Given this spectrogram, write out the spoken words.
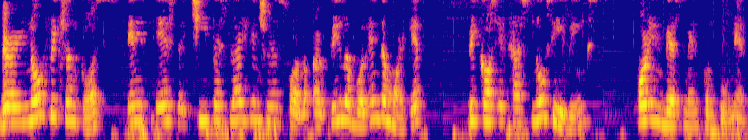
There are no friction costs and it is the cheapest life insurance product available in the market because it has no savings or investment component.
